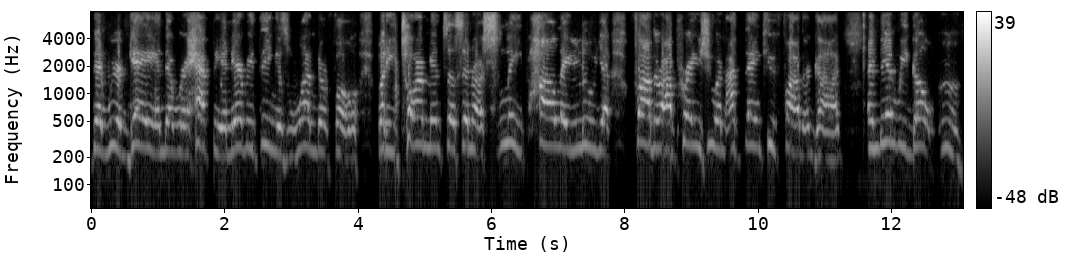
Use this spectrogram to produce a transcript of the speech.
that we're gay and that we're happy and everything is wonderful, but He torments us in our sleep. Hallelujah. Father, I praise you and I thank you, Father God. And then we go, mm,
